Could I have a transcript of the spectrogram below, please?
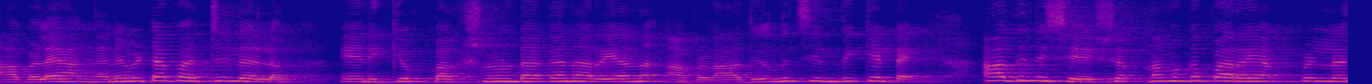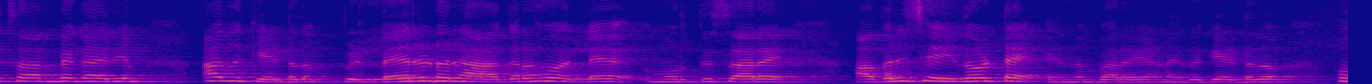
അവളെ അങ്ങനെ വിട്ടാൽ പറ്റില്ലല്ലോ. എനിക്കും ഭക്ഷണം ഉണ്ടാക്കാൻ അറിയാമെന്ന് അവൾ ആദ്യം ഒന്ന് ചിന്തിക്കട്ടെ. അതിനുശേഷം നമുക്ക് പറയാം പിള്ളേ സാറിന്റെ കാര്യം. അത് കേട്ടതും പിള്ളേരുടെ ഒരു ആഗ്രഹമല്ലേ മൂർത്തി സാറേ? അവർ ചെയ്തോട്ടെ എന്നും പറയാണ് ഇത് കേട്ടതും. ഓ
